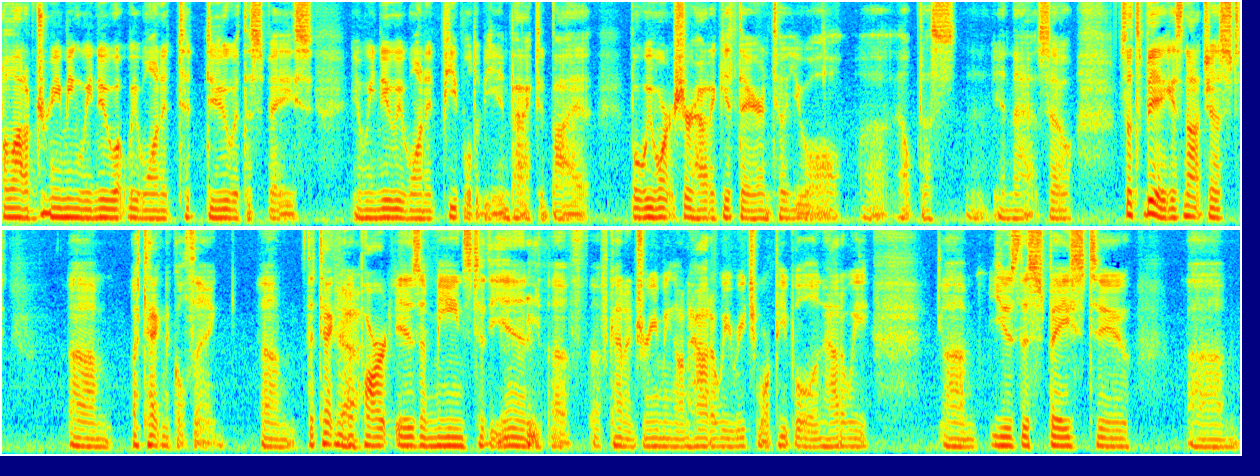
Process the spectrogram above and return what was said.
a lot of dreaming. We knew what we wanted to do with the space, and we knew we wanted people to be impacted by it, but we weren't sure how to get there until you all uh, helped us in, that. So, so it's big. It's not just um, a technical thing. Um, the technical yeah. part is a means to the end of, of kind of dreaming on how do we reach more people and how do we um, use this space to um,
